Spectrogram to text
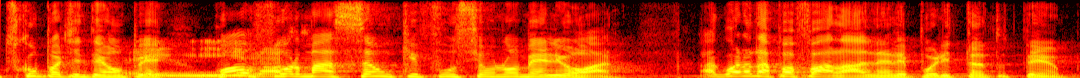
desculpa te interromper. E, qual nós... formação que funcionou melhor? Agora dá para falar, né? Depois de tanto tempo.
